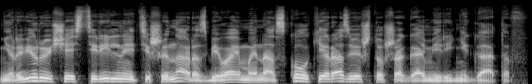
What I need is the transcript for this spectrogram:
Нервирующая стерильная тишина, разбиваемая на осколки разве что шагами ренегатов.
